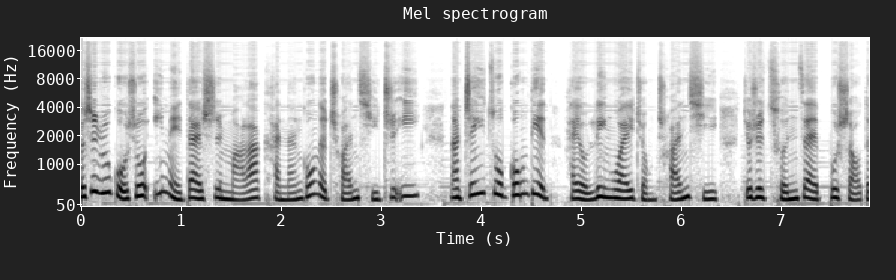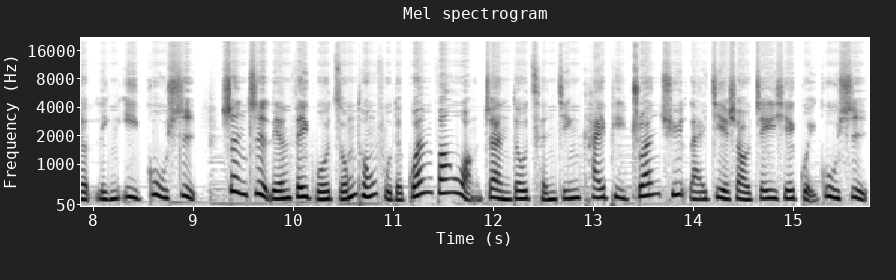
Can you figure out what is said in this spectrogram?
可是，如果说伊美代是马拉坎南宫的传奇之一，那这一座宫殿还有另外一种传奇，就是存在不少的灵异故事，甚至连菲国总统府的官方网站都曾经开辟专区来介绍这一些鬼故事。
